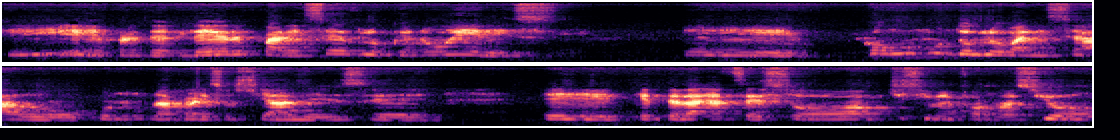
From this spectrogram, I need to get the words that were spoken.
¿sí? Eh, pretender parecer lo que no eres, eh, con un mundo globalizado, con unas redes sociales eh, que te dan acceso a muchísima información.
